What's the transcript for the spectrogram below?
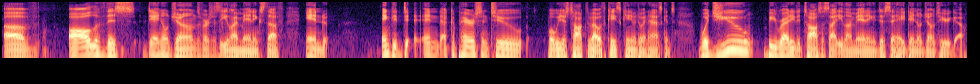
of all of this Daniel Jones versus Eli Manning stuff, and in in a comparison to what we just talked about with Case Keenum and Dwayne Haskins? Would you be ready to toss aside Eli Manning and just say, "Hey, Daniel Jones, here you go"?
